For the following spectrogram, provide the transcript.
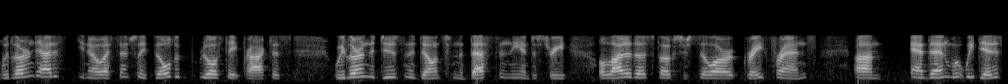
We learned how to, you know, essentially build a real estate practice. We learned the do's and the don'ts from the best in the industry. A lot of those folks are still our great friends. Um, and then what we did is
